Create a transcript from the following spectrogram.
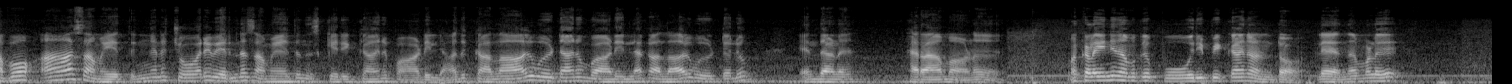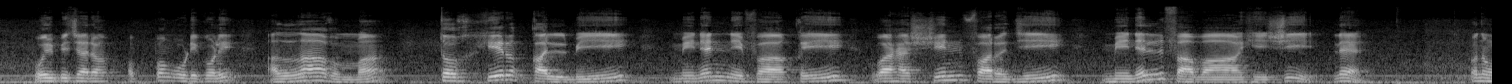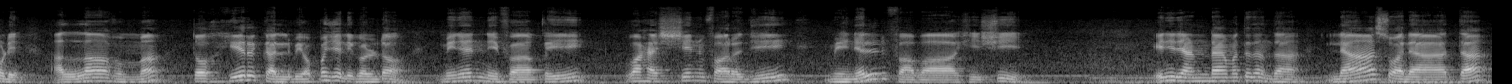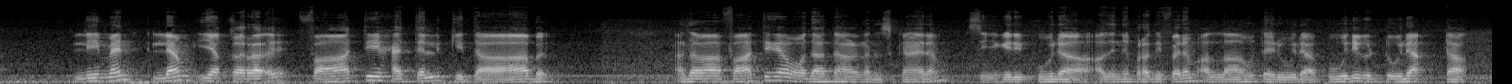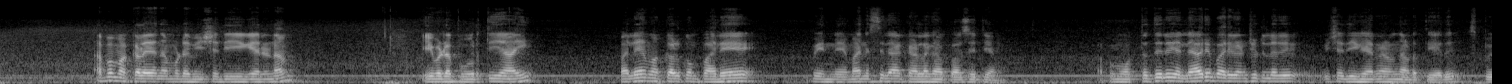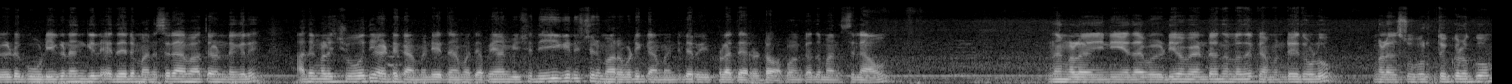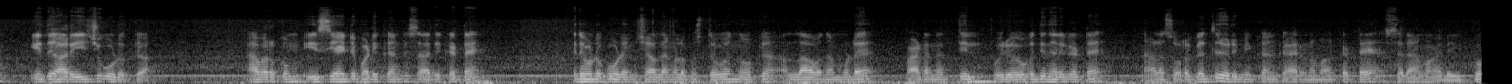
അപ്പോൾ ആ സമയത്ത് ഇങ്ങനെ ചോര വരുന്ന സമയത്ത് നിസ്കരിക്കാൻ പാടില്ല. അത് കലാവ് വീട്ടാനും പാടില്ല. കലാവ് വീട്ടലും എന്താണ്? ഹറാമാണ്. മക്കളെ ഇനി നമുക്ക് പൂരിപ്പിക്കാനാണ് കേട്ടോ അല്ലേ നമ്മൾ പൂരിപ്പിച്ചാലോ? ഒപ്പം കൂടിക്കോളി. അള്ളാഹുമ്മ തൊഹിർ കൽബി മിനൻ നിഫാഖി വഹഷിൻ ഫർജി മിനൽ ഫവാഹിഷി. അല്ലേ ഒന്നുകൂടി. അള്ളാഹുമ്മ തൊഹിർ കൽബി. ഒപ്പം ചൊല്ലിക്കൊള്ളട്ടോ. മിനൻ നിഫാഖി വഹഷിൻ ഫർജി മിനൽ ഫവാഹിഷി. ഇനി രണ്ടാമത്തത് എന്താ? ലാ സ്വലാത്ത ലിമൻ ലം യഖറ ഫാത്തിഹത്തൽ കിതാബ്. അഥവാ ഫാത്തിഹ ഓതാത്ത ആളുടെ നിസ്കാരം സ്വീകരിക്കൂല. അതിന് പ്രതിഫലം അള്ളാഹു തരൂല. കൂലി കിട്ടൂല ട്ടോ. അപ്പോൾ മക്കളെ നമ്മുടെ വിശദീകരണം ഇവിടെ പൂർത്തിയായി. പല മക്കൾക്കും പല പിന്നെ മനസ്സിലാക്കാനുള്ള കപ്പാസിറ്റിയാണ് അപ്പോൾ മൊത്തത്തിൽ എല്ലാവരും പരിഗണിച്ചിട്ടുള്ളൊരു വിശദീകരണമാണ് നടത്തിയത്. സ്പീഡ് കൂടിയിരിക്കണമെങ്കിൽ ഏതെങ്കിലും മനസ്സിലാവാത്തുണ്ടെങ്കിൽ അത് നിങ്ങൾ ചോദ്യമായിട്ട് കമന്റ് ചെയ്താൽ മതി. അപ്പോൾ ഞാൻ വിശദീകരിച്ചൊരു മറുപടി കമന്റിൽ റീപ്ലൈ തരാം കേട്ടോ. അപ്പോൾ നിങ്ങൾക്കത് മനസ്സിലാവും. നിങ്ങൾ ഇനി ഏതാ വീഡിയോ വേണ്ടതെന്നുള്ളത് കമന്റ് ചെയ്തോളൂ. നിങ്ങൾ സുഹൃത്തുക്കൾക്കും ഇത് അറിയിച്ചു കൊടുക്കുക. അവർക്കും ഈസി ആയിട്ട് പഠിക്കാൻ സാധിക്കട്ടെ. ഇതോടുകൂടി ഇൻഷാല്ല നിങ്ങൾ പുസ്തകം നോക്കുക. അള്ളാഹു നമ്മുടെ പഠനത്തിൽ പുരോഗതി നൽകട്ടെ. നാളെ സ്വർഗത്തിൽ ഒരുമിക്കാൻ കാരണമാക്കട്ടെ. അസ്സലാമു അലൈക്കും.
